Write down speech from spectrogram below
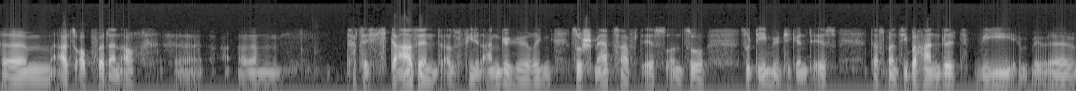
ähm, als Opfer dann auch äh, ähm, tatsächlich da sind, also vielen Angehörigen, so schmerzhaft ist und so, so demütigend ist, dass man sie behandelt wie äh,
